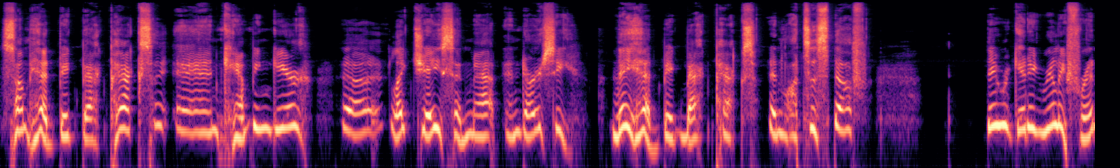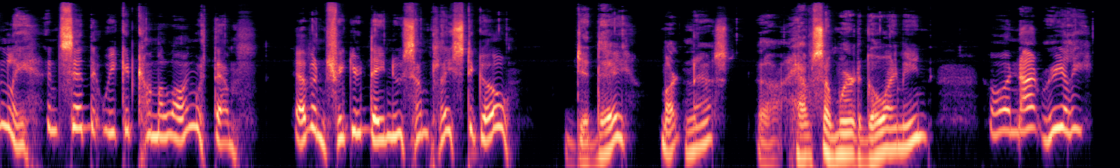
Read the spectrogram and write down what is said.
Some had big backpacks and camping gear, uh, like Jason, Matt, and Darcy. They had big backpacks and lots of stuff. They were getting really friendly and said that we could come along with them. Evan figured they knew some place to go. Did they? Martin asked. Uh, have somewhere to go, I mean? Oh, not really.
